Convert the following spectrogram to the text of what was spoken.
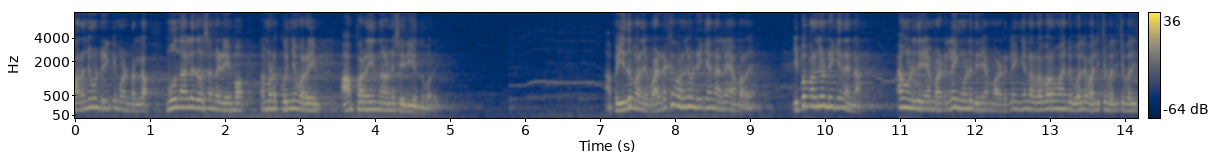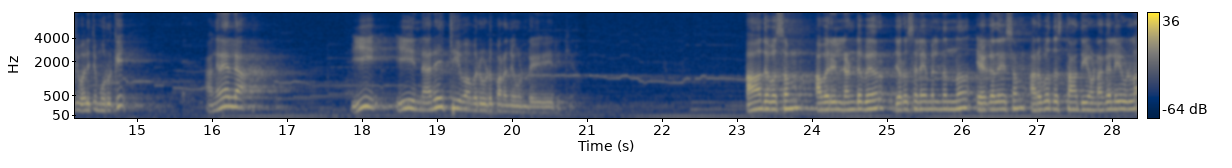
പറഞ്ഞുകൊണ്ടിരിക്കുമ്പോൾ ഉണ്ടല്ലോ മൂന്നാൽ ദിവസം കഴിയുമ്പോൾ നമ്മുടെ കുഞ്ഞ് പറയും ആ പറയുന്നതാണ് ശരിയെന്ന് പറയും. അപ്പൊ ഇത് പറഞ്ഞു വഴക്ക് പറഞ്ഞുകൊണ്ടിരിക്കാനല്ല ഞാൻ പറഞ്ഞത് ഇപ്പൊ പറഞ്ഞുകൊണ്ടിരിക്കുന്നത് എന്നാ? അങ്ങോട്ട് തിരിയാൻ പാടില്ല ഇങ്ങോട്ട് തിരിയാൻ പാടില്ല. ഇങ്ങനെ റബ്ബർ ബാൻഡ് പോലെ വലിച്ച് വലിച്ച് വലിച്ച് വലിച്ച് മുറുക്കി. അങ്ങനെയല്ല. ഈ ഈ നരേറ്റീവ് അവരോട് പറഞ്ഞുകൊണ്ടേയിരിക്കുക. ആ ദിവസം അവരിൽ രണ്ടുപേർ ജെറുസലേമിൽ നിന്ന് ഏകദേശം അറുപത് സ്ഥാതിയോൺ അകലെയുള്ള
